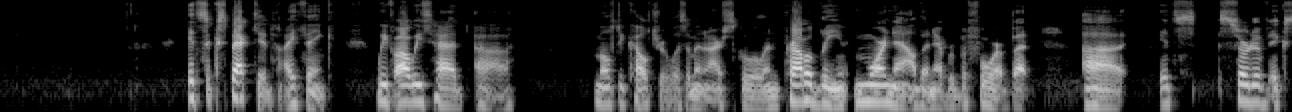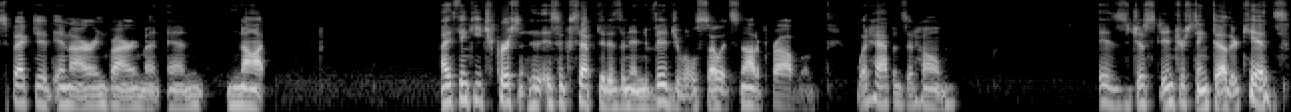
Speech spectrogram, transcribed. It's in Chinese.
It's expected, I think. We've always had uh, multiculturalism in our school, and probably more now than ever before. But uh, it's sort of expected in our environment and not I think each person is accepted as an individual, so it's not a problem. What happens at home is just interesting to other kids.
